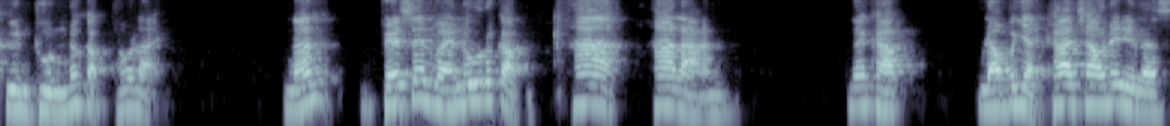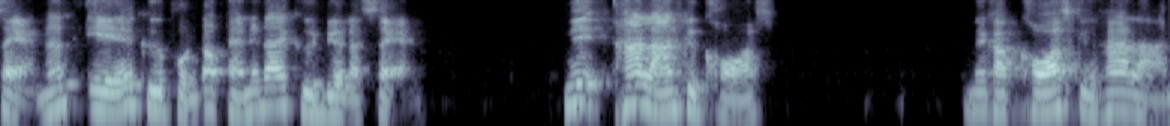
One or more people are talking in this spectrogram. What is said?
คืนทุนเท่ากับเท่าไหร่ นั้น present value เท่ากับ 5 5 ล้านนะครับ เราประหยัดค่าเช่าได้เดือนละแสนนั้น A ก็คือผลตอบแทนได้ได้คือเดือนละแสน นี่5ล้านคือ cost นะครับ cost คือ5ล้าน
